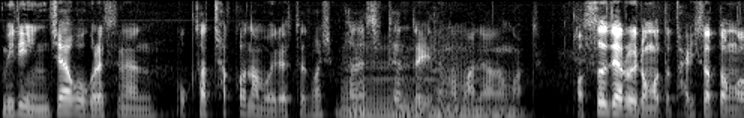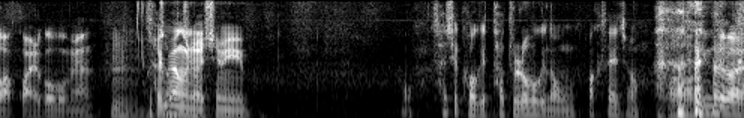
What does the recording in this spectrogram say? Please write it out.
미리 인지하고 그랬으면 옥타 찾거나 뭐 이랬을 때 훨씬 편했을 텐데 이 생각 많이 하는 것 같아요. 어스제로 이런 것도 다 있었던 것 같고 알고 보면 음. 설명을 그쵸. 열심히 어, 사실 거기 다 둘러보기 너무 빡세죠. 어, 힘들어요.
